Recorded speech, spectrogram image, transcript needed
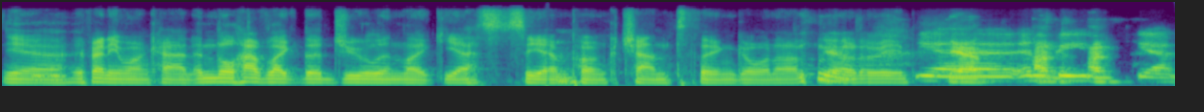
yeah, if anyone can, and they'll have like the dueling like yes CM Punk chant thing going on. You Yeah. know what I mean? Yeah, Yeah, and- be. and- yeah,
